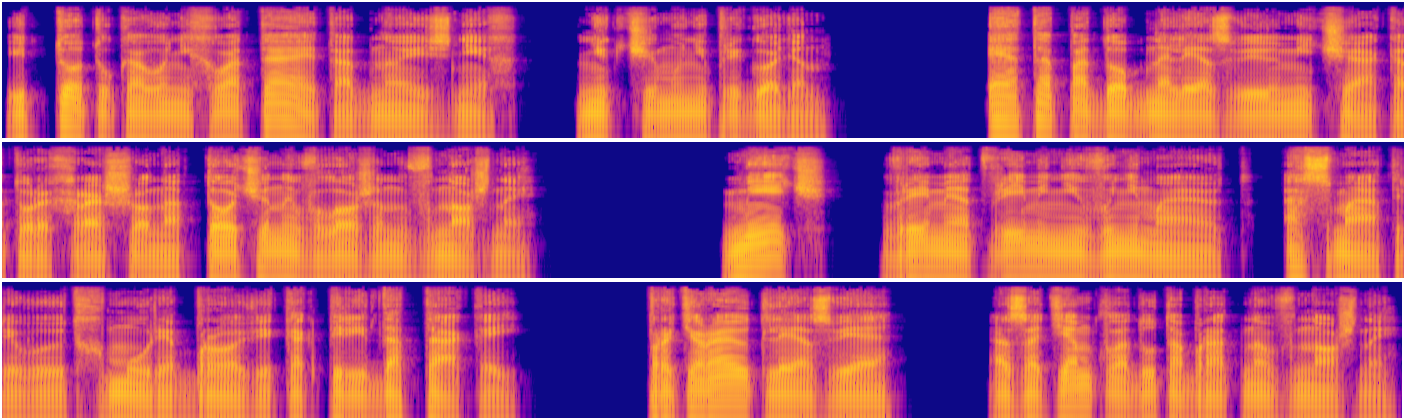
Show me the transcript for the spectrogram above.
И тот, у кого не хватает одной из них, ни к чему не пригоден. Это подобно лезвию меча, который хорошо наточен и вложен в ножны. Меч время от времени вынимают, осматривают, хмуря брови, как перед атакой, протирают лезвие, а затем кладут обратно в ножны.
